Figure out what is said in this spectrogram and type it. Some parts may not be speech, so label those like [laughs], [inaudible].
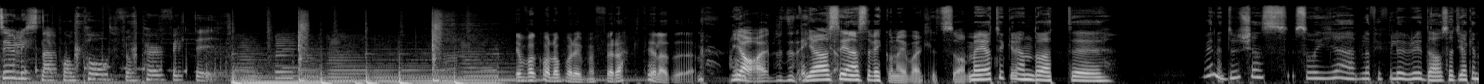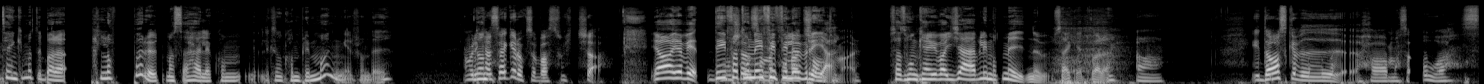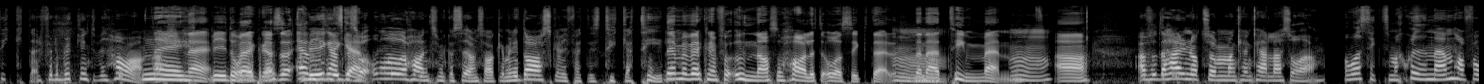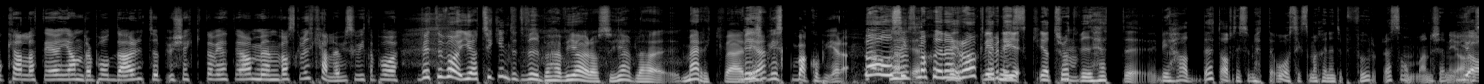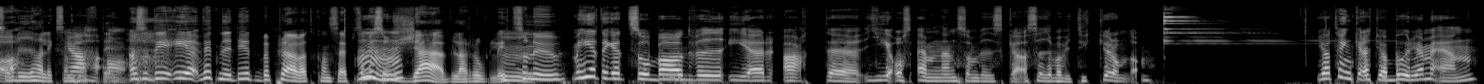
Du lyssnar på en podd från Perfect Day. Jag bara kollar på dig med förakt hela tiden. Ja. Ja, senaste veckorna har ju varit lite så. Men jag tycker ändå att eh, jag vet inte, du känns så jävla fiffilurig idag så att jag kan tänka mig att det bara ploppar ut massa härliga kom, liksom komplimanger från dig. Men det kan säkert också bara switcha. Ja jag vet, det är för att hon är som att hon ett fiffilurig. Så att hon kan ju vara jävlig mot mig nu säkert bara. Ja. Idag ska vi ha massa åsikter, för det brukar inte vi ha annars. Nej, Nej, vi är dåliga på det. Så Vi är ganska så, åh, har inte så mycket att säga om saker, men idag ska vi faktiskt tycka till. Nej men verkligen få unna oss och ha lite åsikter Mm. den här timmen. Mm. Ja. Alltså det här är något som man kan kalla så, åsiktsmaskinen har folk kallat det i andra poddar, typ ursäkta vet jag, men vad ska vi kalla det? Vi ska hitta på, Vet du vad, jag tycker inte att vi behöver göra oss så jävla vi, märkvärdiga. vi ska bara kopiera. Ja, åsiktsmaskinen Vet- rakt vet över disk. Jag tror att vi, hette, vi hade ett avsnitt som hette Åsiktsmaskinen typ förra sommaren känner jag. Ja. Alltså, vi har liksom Jaha. haft det. Alltså det är, vet ni, det är ett beprövat koncept som är Mm. så jävla roligt. Mm. Så nu, Men helt enkelt så bad vi er att eh, ge oss ämnen som vi ska säga vad vi tycker om dem. Jag tänker att jag börjar med en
